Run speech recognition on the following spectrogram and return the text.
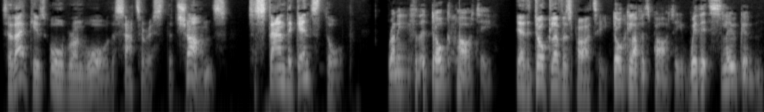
So that gives Auberon Waugh, the satirist, the chance to stand against Thorpe. Running for the Dog Party, Yeah, the Dog Lovers Party. Dog Lovers Party, with its slogan,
